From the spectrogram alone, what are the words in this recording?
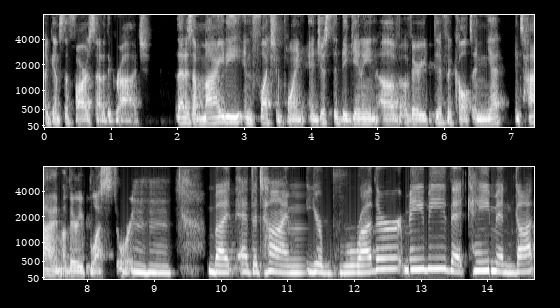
against the far side of the garage that is a mighty inflection point and just the beginning of a very difficult and yet in time a very blessed story. Mm-hmm. But at the time, your brother maybe that came and got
